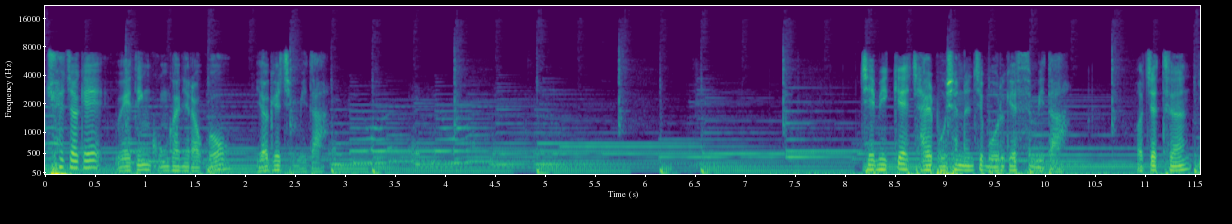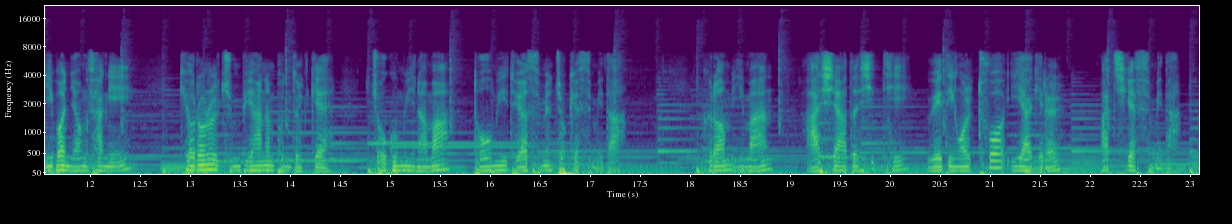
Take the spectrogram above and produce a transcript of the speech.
최적의 웨딩 공간이라고 여겨집니다. 재밌게 잘 보셨는지 모르겠습니다. 어쨌든 이번 영상이 결혼을 준비하는 분들께 조금이나마 도움이 되었으면 좋겠습니다. 그럼 이만 아시아드 시티 웨딩홀 투어 이야기를 마치겠습니다.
